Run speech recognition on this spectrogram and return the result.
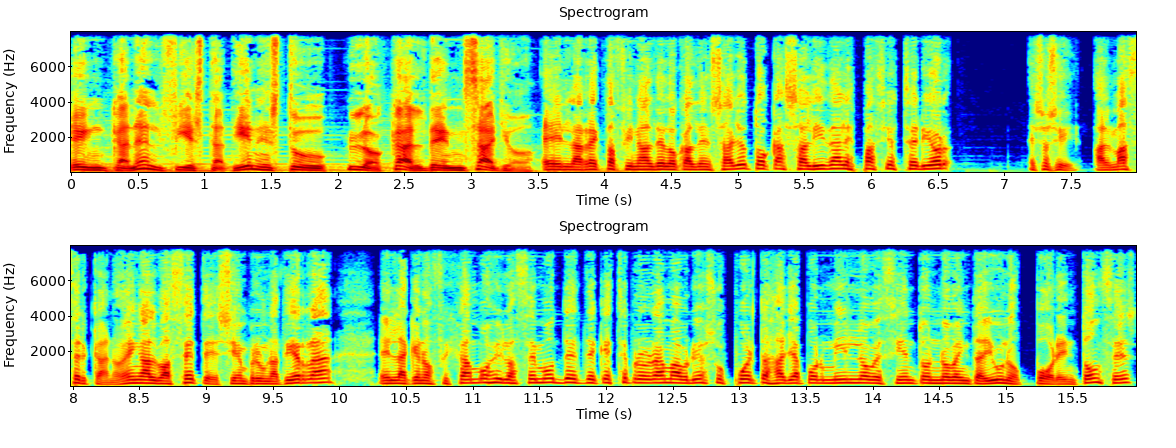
En Canal Fiesta tienes tu local de ensayo. En la recta final del local de ensayo toca salida al espacio exterior eso sí, al más cercano, en Albacete, siempre una tierra en la que nos fijamos y lo hacemos desde que este programa abrió sus puertas allá por 1991. Por entonces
